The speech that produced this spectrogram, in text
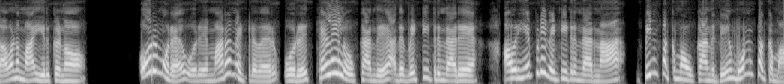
கவனமாக இருக்கணும். ஒரு முறை ஒரு மரம் வெட்டுறவர் ஒரு கிளையில உட்காந்து அதை வெட்டிட்டு இருந்தாரு. அவர் எப்படி வெட்டிட்டு இருந்தாருன்னா பின்பக்கமாக உட்காந்துட்டு முன் பக்கமா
